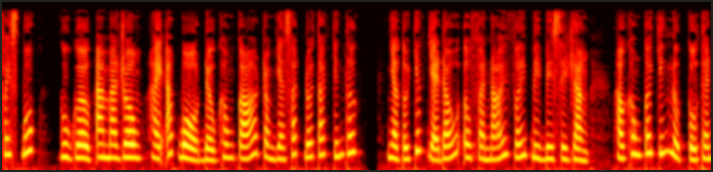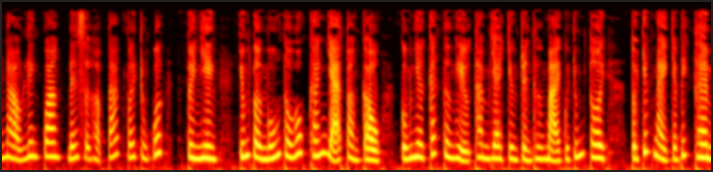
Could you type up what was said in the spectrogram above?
Facebook, Google, Amazon hay Apple đều không có trong danh sách đối tác chính thức. Nhà tổ chức giải đấu UEFA nói với BBC rằng họ không có chiến lược cụ thể nào liên quan đến sự hợp tác với Trung Quốc. Tuy nhiên, chúng tôi muốn thu hút khán giả toàn cầu cũng như các thương hiệu tham gia chương trình thương mại của chúng tôi. Tổ chức này cho biết thêm,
